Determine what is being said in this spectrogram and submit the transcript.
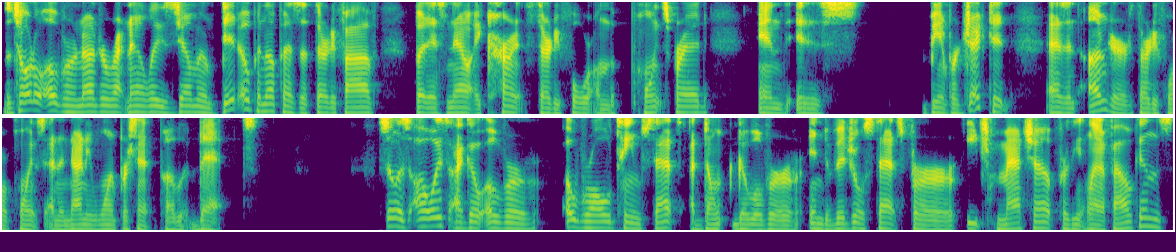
The total over and under right now, ladies and gentlemen, did open up as a 35, but is now a current 34 on the point spread and is being projected as an under 34 points at a 91% public bet. So, as always, I go over overall team stats. I don't go over individual stats for each matchup for the Atlanta Falcons.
